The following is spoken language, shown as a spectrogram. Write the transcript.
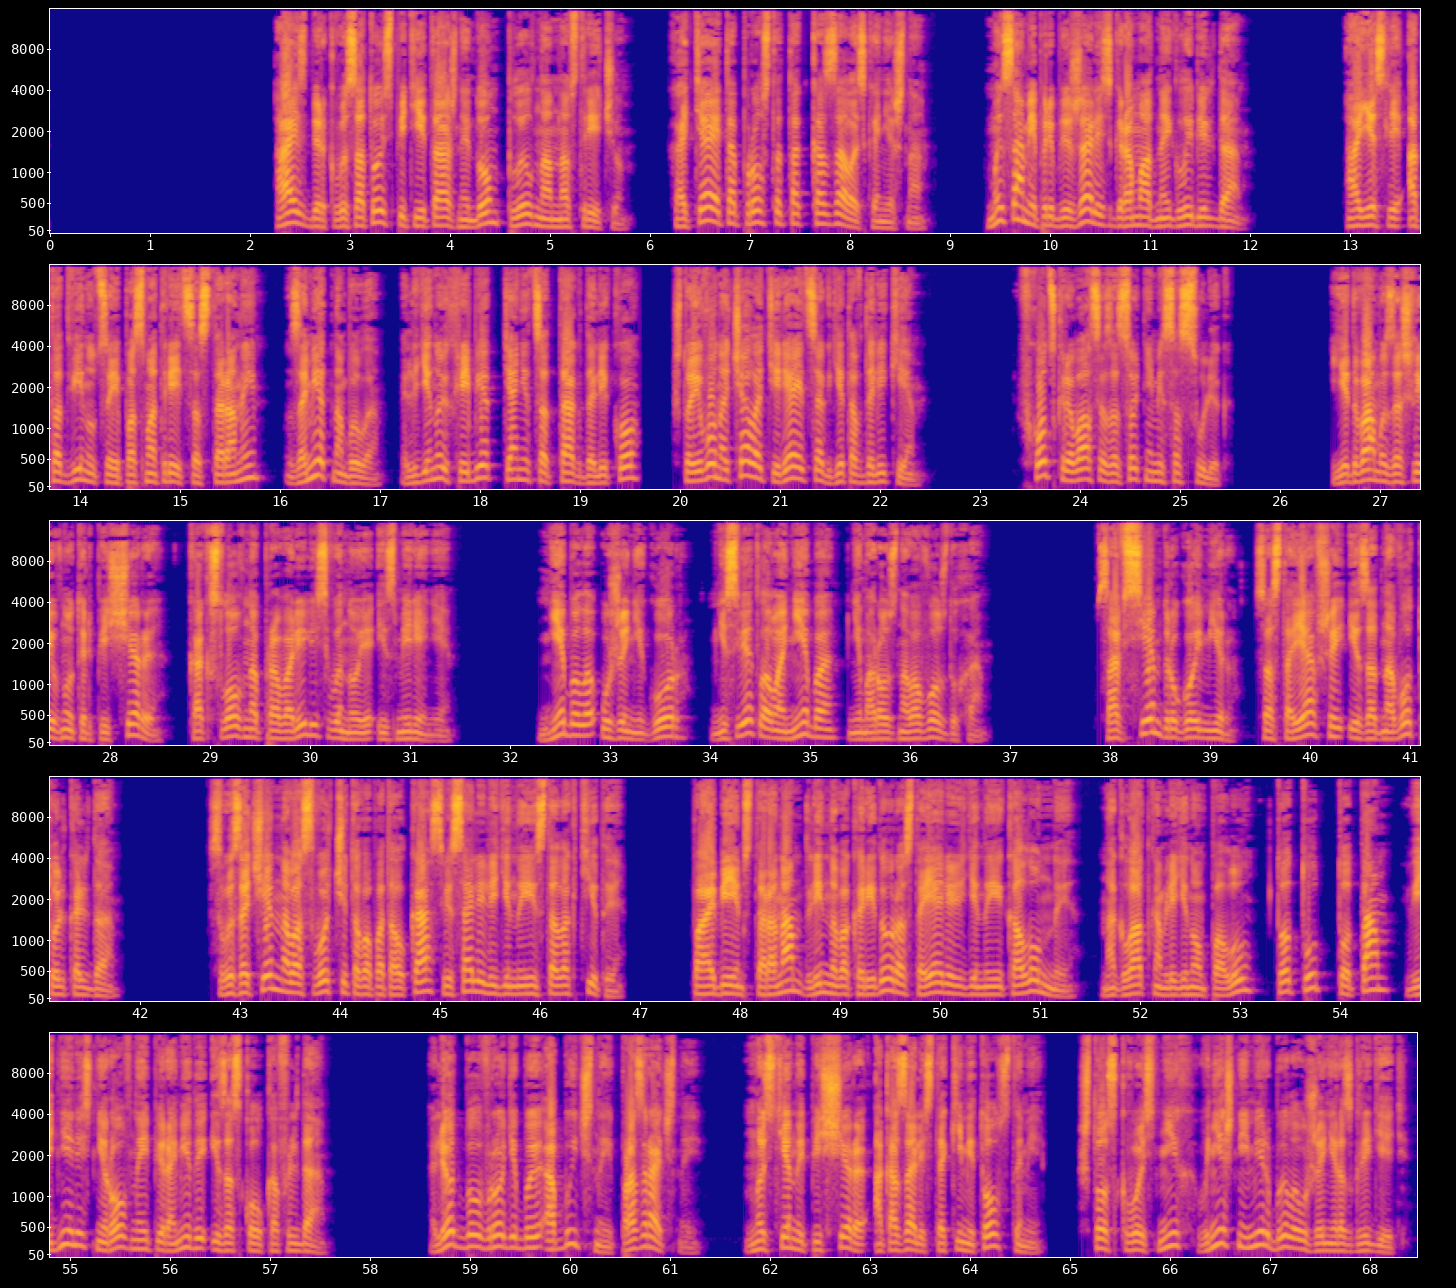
Айсберг высотой с пятиэтажный дом плыл нам навстречу. Хотя это просто так казалось, конечно. Мы сами приближались к громадной глыбе льда. А если отодвинуться и посмотреть со стороны, заметно было, Ледяной хребет тянется так далеко, что его начало теряется где-то вдалеке. Вход скрывался за сотнями сосулек. Едва мы зашли внутрь пещеры, как словно провалились в иное измерение. Не было уже ни гор, ни светлого неба, ни морозного воздуха. Совсем другой мир, состоявший из одного только льда. С высоченного сводчатого потолка свисали ледяные сталактиты, по обеим сторонам длинного коридора стояли ледяные колонны. На гладком ледяном полу то тут, то там виднелись неровные пирамиды из осколков льда. Лед был вроде бы обычный, прозрачный, но стены пещеры оказались такими толстыми, что сквозь них внешний мир было уже не разглядеть.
